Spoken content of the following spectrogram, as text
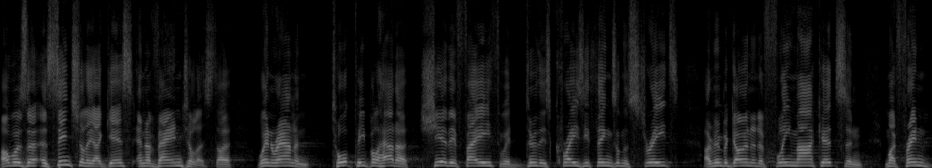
I was a, essentially, I guess, an evangelist. I went around and taught people how to share their faith. We'd do these crazy things on the streets. I remember going into flea markets, and my friend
